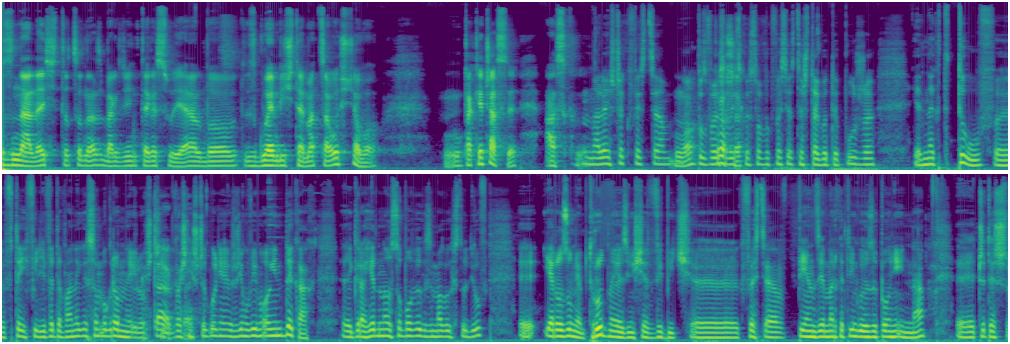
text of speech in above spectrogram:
znaleźć to, co nas bardziej interesuje, albo zgłębić temat całościowo. Mm, takie czasy. A sk- no ale jeszcze kwestia, no, pozwolę proszę. sobie słowo, kwestia jest też tego typu, że jednak tytułów e, w tej chwili wydawanych są ogromne ilości. Tak, Właśnie tak. szczególnie jeżeli mówimy o indykach, e, grach jednoosobowych z małych studiów. E, ja rozumiem, trudno jest im się wybić. Kwestia pieniędzy marketingu jest zupełnie inna. Czy też,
